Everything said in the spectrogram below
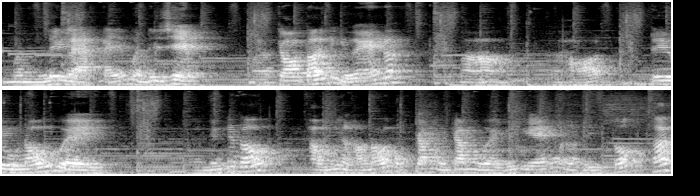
mình liên lạc để mình đi xem mà cho tới cái dự án đó mà họ đều nói về những cái tốt. Hầu như là họ nói 100% về những dự án là điều tốt hết.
